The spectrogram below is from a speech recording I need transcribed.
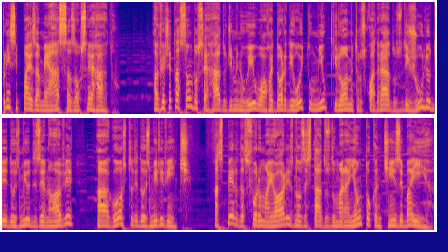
principais ameaças ao cerrado. A vegetação do cerrado diminuiu ao redor de 8 mil quilômetros quadrados de julho de 2019 a agosto de 2020. As perdas foram maiores nos estados do Maranhão, Tocantins e Bahia.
